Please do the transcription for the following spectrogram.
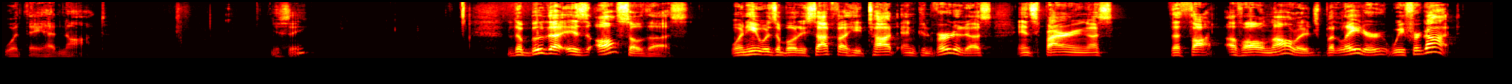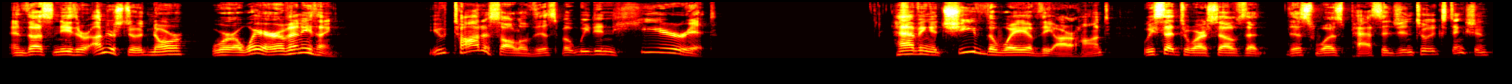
what they had not. You see? The Buddha is also thus. When he was a bodhisattva, he taught and converted us, inspiring us the thought of all knowledge, but later we forgot, and thus neither understood nor were aware of anything. You taught us all of this, but we didn't hear it. Having achieved the way of the Arhant, we said to ourselves that this was passage into extinction.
